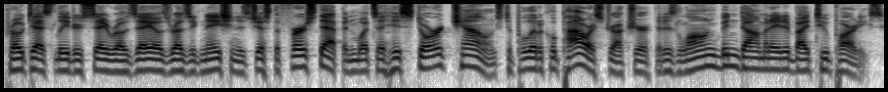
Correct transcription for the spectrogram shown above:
Protest leaders say Rosselló's resignation is just the first step in what's a historic challenge to political power structure that has long been dominated by two parties.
